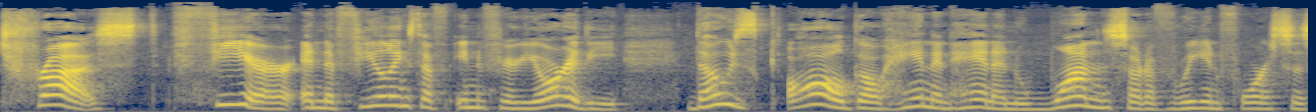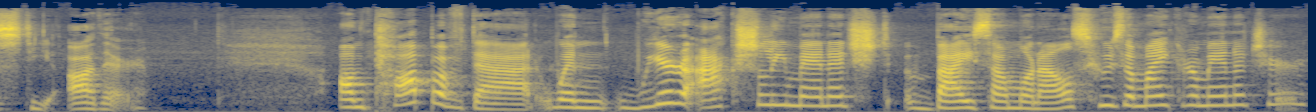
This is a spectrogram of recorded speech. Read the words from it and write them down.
trust, fear, and the feelings of inferiority, those all go hand in hand, and one sort of reinforces the other. On top of that, when we're actually managed by someone else who's a micromanager,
